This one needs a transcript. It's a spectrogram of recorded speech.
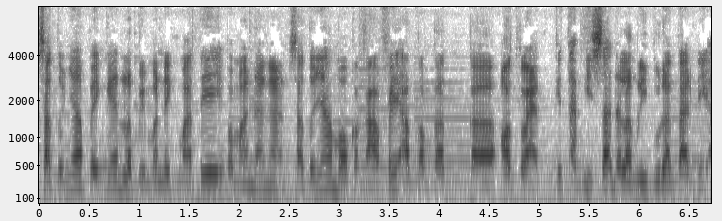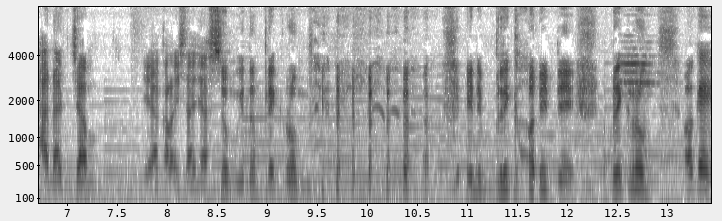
satunya pengen lebih menikmati pemandangan, satunya mau ke kafe atau ke, ke outlet. Kita bisa dalam liburan tadi ada jam ya kalau istilahnya zoom itu break room. Ini break holiday, break room. Oke, okay,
